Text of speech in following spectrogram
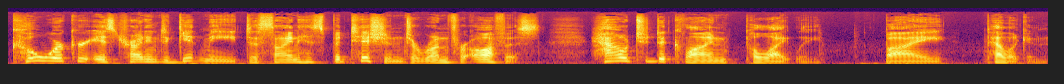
"Coworker is trying to get me to sign his petition to run for office. How to decline politely." By Pelican.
